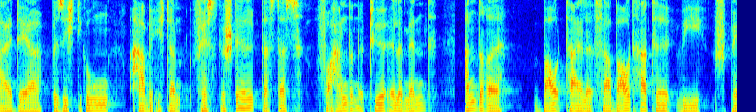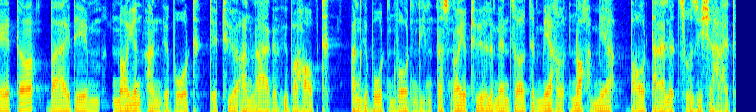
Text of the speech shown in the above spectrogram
bei der Besichtigung habe ich dann festgestellt, dass das vorhandene Türelement andere Bauteile verbaut hatte, wie später bei dem neuen Angebot der Türanlage überhaupt angeboten wurden. Das neue Türelement sollte mehrere, noch mehr Bauteile zur Sicherheit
